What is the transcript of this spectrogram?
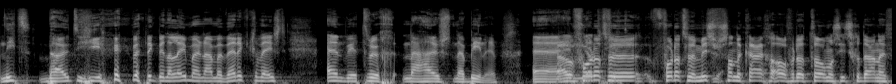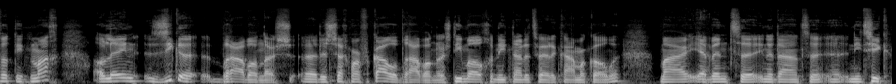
niet buiten hier. ik ben alleen maar naar mijn werk geweest en weer terug naar huis, naar binnen. Uh, nou, voordat, we, voordat we misverstanden ja. krijgen over dat Thomas iets gedaan heeft wat niet mag. Alleen zieke Brabanders, uh, dus zeg maar verkouden Brabanders, die mogen niet naar de Tweede Kamer komen. Maar jij ja. bent uh, inderdaad niet ziek.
